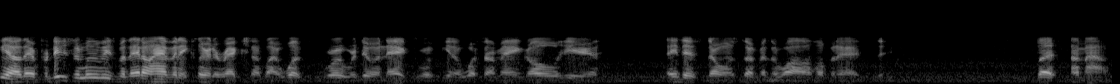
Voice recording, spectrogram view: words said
you know they're producing movies, but they don't have any clear direction of like what what we're doing next. What you know what's our main goal here. They just throwing stuff at the wall, hoping that it sticks. But I'm out.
